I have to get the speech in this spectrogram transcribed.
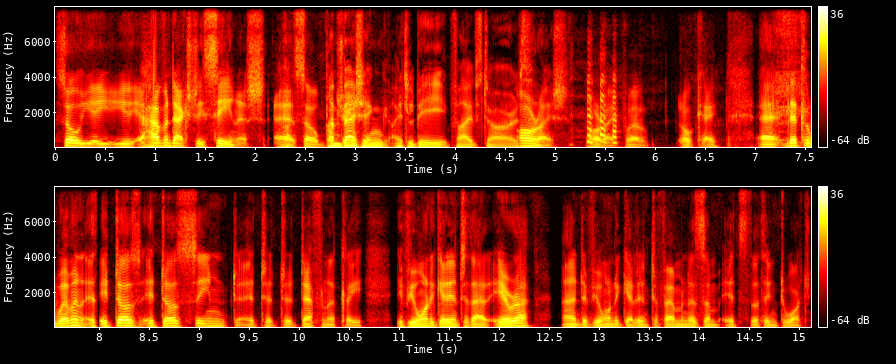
So you, you haven't actually seen it. Uh, so but I'm betting it'll be five stars. All right. All right. Well, okay. Uh, Little Women. It, it does. It does seem to, to, to definitely, if you want to get into that era And if you want to get into feminism, it's the thing to watch.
